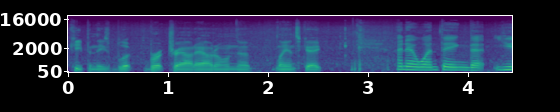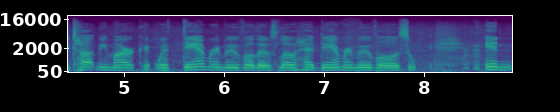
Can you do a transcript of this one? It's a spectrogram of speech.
keeping these brook trout out on the landscape. I know one thing that you taught me, Mark, with dam removal, those low head dam removals. In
